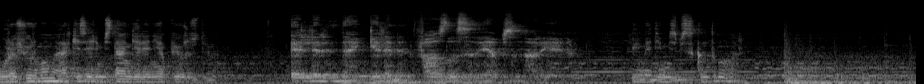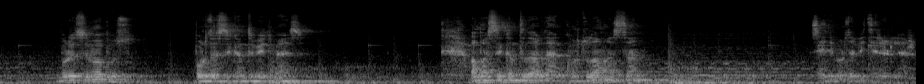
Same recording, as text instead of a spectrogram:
Uğraşıyorum ama herkes elimizden geleni yapıyoruz diyor. Ellerinden gelenin fazlasını yapsınlar yeğenim. Bilmediğimiz bir sıkıntı mı var? Burası mapus. Burada sıkıntı bitmez. Ama sıkıntılardan kurtulamazsan seni burada bitirirler.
